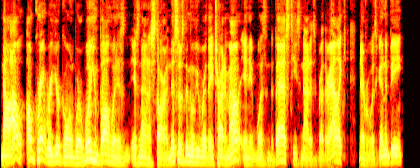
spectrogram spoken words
Now I'll I'll grant where you're going, where William Baldwin is is not a star, and this was the movie where they tried him out, and it wasn't the best. He's not his brother Alec, never was going to be.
